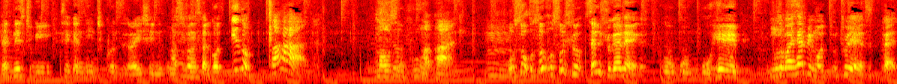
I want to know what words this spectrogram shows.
that needs to be taken into consideration ngaso sonke isikhathi because izokuxaka uma usuphu ngaphandle usu usu usu selihlukeneke uhappy uzoba happy ngo 2 years kuphela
